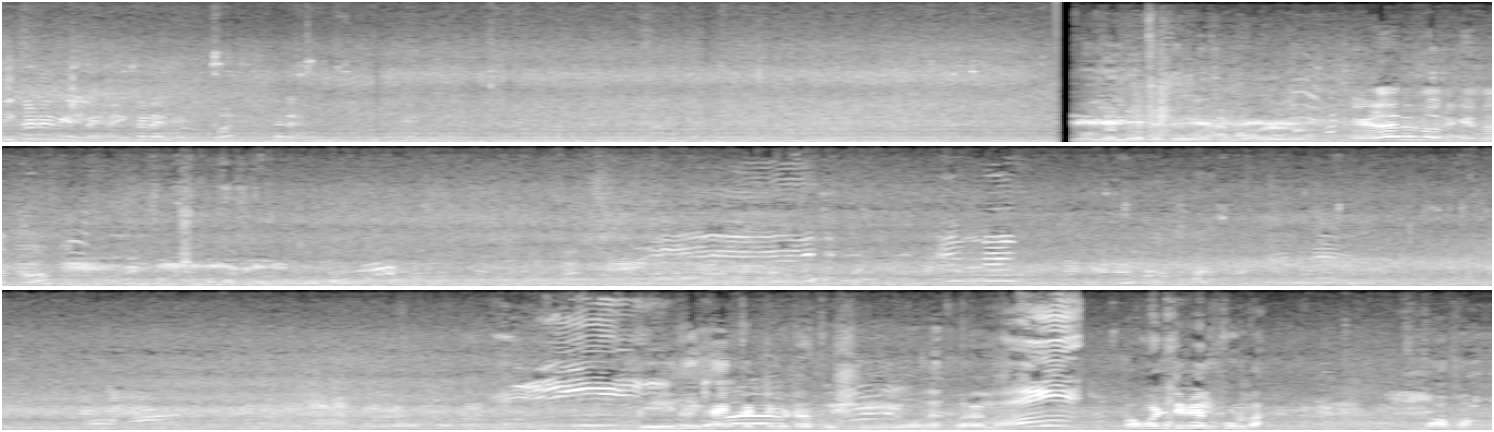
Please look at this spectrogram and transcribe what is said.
ಈ ಕಡೆನೇ ಇಲ್ಲ ಈ ಕಡೆ ಇನ್ನೊಂದು ಏನಾರ ಕೊಟ್ಟರು ಯಾಕಂದ್ರೆ ಗಾಳಿ ಹೇಳಾರ ಏನಾದ್ರು ಬಂದಾಗ ನೋಡ್ರಿ ಡೈಲಿ ಹಾಕಿ ಕಟ್ಟಿಬಿಟ್ರೆ ಖುಷಿ ಹೋಗಕ್ಕೆ ಬರಲ್ಲ ಬಾ ಒಂಟಿ ಮೇಲೆ ಕೂಡ್ ಬಾ ಬಾ ಬಾ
